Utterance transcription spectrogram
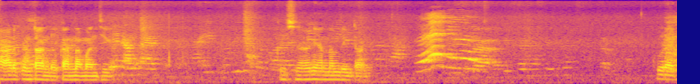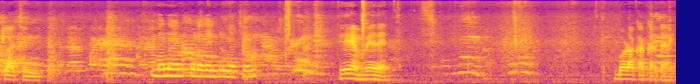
ఆడుకుంటాడు కన్నా మంచిగా. కృష్ణ అని అన్నం తింటాడు. కూర ఎట్లా వచ్చింది? నేను ఏం కూర తింటున్నా ఇదేం వేరే? బోడ కాకరకాయలు.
